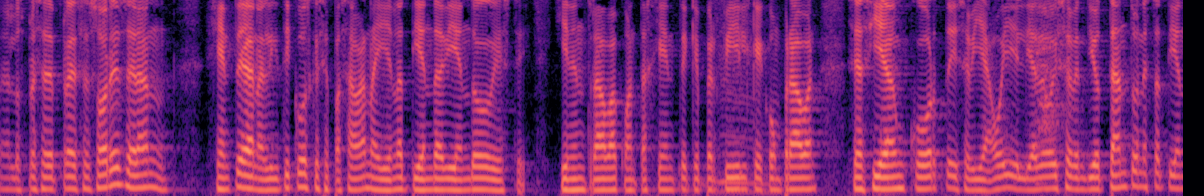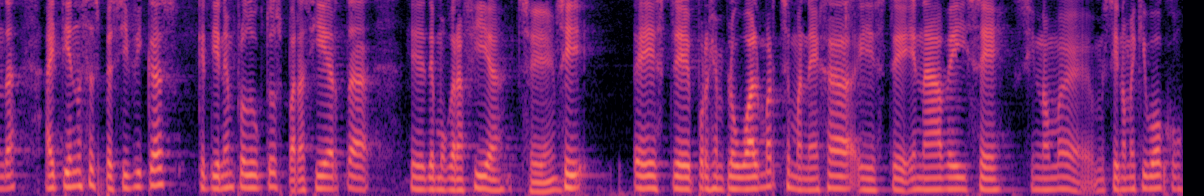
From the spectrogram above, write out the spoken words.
en los predecesores eran gente analíticos que se pasaban ahí en la tienda viendo este quién entraba, cuánta gente, qué perfil, qué compraban. Se hacía un corte y se veía, oye, el día de hoy se vendió tanto en esta tienda. Hay tiendas específicas que tienen productos para cierta eh, demografía. sí. Sí, este, por ejemplo, Walmart se maneja este, en A, B y C, si no me, si no me equivoco,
